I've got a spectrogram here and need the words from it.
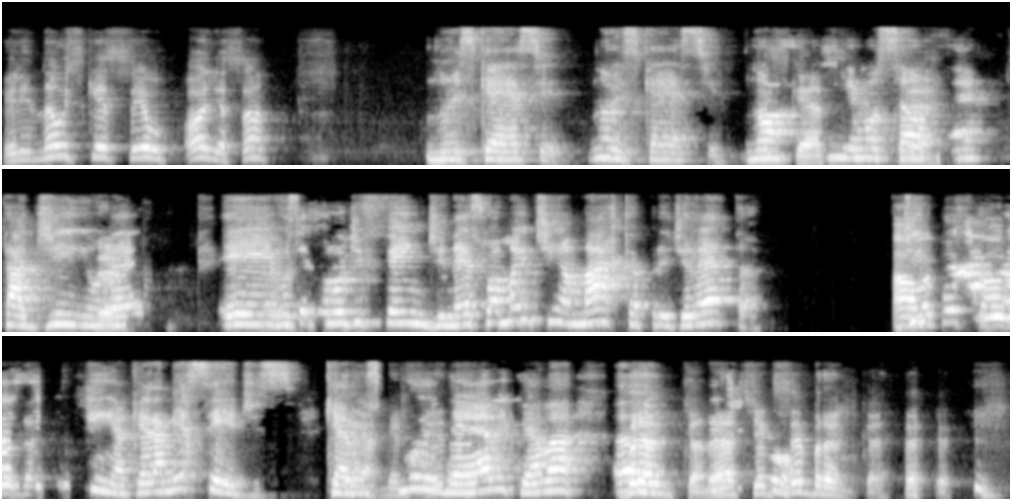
Ele não esqueceu, olha só. Não esquece, não esquece. Não Nossa, esquece. que emoção, é. né? Tadinho, é. né? É, é, você falou de Fendi, né? Sua mãe tinha marca predileta? Ah, de ela gostava. Da... Que tinha, que era Mercedes, que era é, o seguro dela e que ela. Ah, branca, uh, né? Tinha que ser branca.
